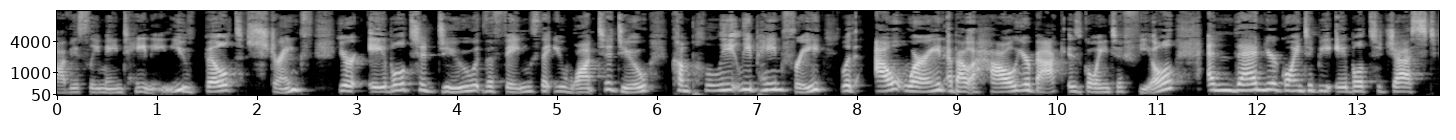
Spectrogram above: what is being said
obviously maintaining. You've built strength. You're able to do the things that you want to do completely pain free without worrying about how your back is going to feel. And then you're going to be able to just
